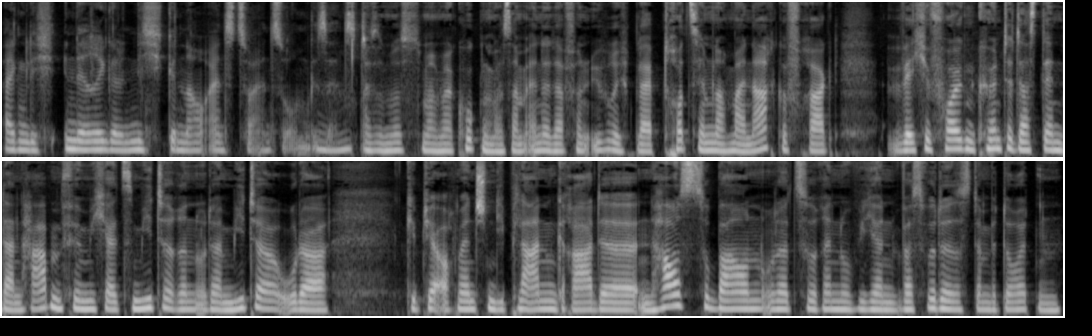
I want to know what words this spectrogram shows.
eigentlich in der Regel nicht genau eins zu eins so umgesetzt. Also müsste man mal gucken, was am Ende davon übrig bleibt. Trotzdem nochmal nachgefragt, welche Folgen könnte das denn dann haben für mich als Mieterin oder Mieter oder gibt ja auch Menschen, die planen gerade ein Haus zu bauen oder zu renovieren. Was würde das denn bedeuten?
